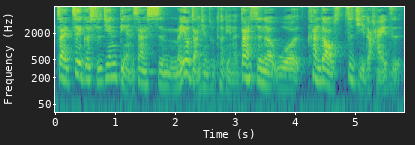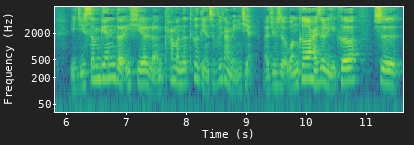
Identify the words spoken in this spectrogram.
在这个时间点上是没有展现出特点的，但是呢，我看到自己的孩子以及身边的一些人，他们的特点是非常明显，呃，就是文科还是理科是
